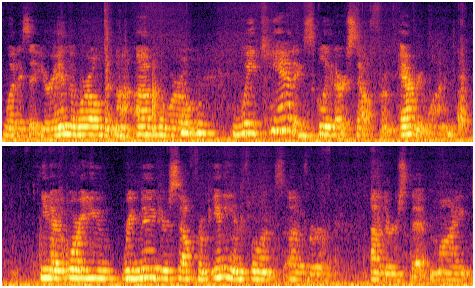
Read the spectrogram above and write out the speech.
What is it? You're in the world, but not of the world. Mm-hmm. We can't exclude ourselves from everyone, you know, or you remove yourself from any influence over others that might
